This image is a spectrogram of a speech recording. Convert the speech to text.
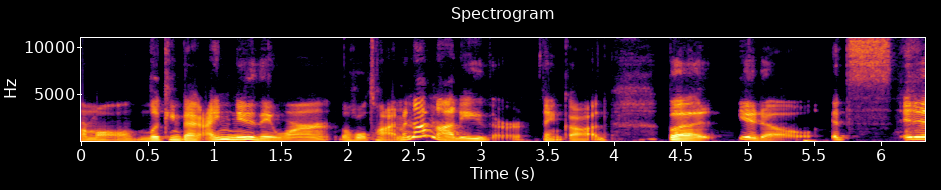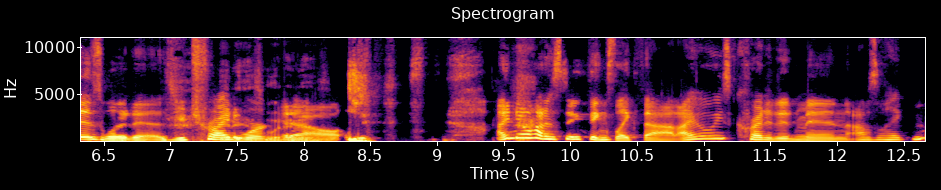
normal. Looking back, I knew they weren't the whole time, and I'm not either. Thank God. But you know, it's it is what it is. You try It to work it it out. I know how to say things like that. I always credited men. I was like, men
